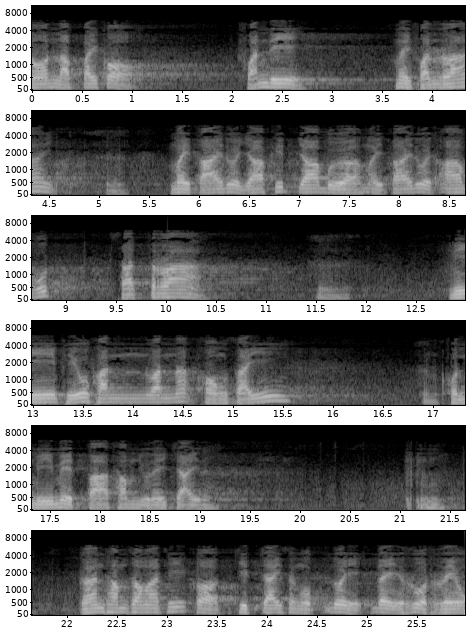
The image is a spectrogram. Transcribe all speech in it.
นอนหลับไปก็ฝันดี ไม่ฝันร้ายไม่ตายด้วยยาพิษยาเบื่อ ไม่ตายด้วยอาวุธสัตรามีผิวพรรณวันณะผ่องใส คนมีเมตตาธรรมอยู่ในใจนะการทำสมาธิก็จิตใจสงบด้วยได้รวดเร็ว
